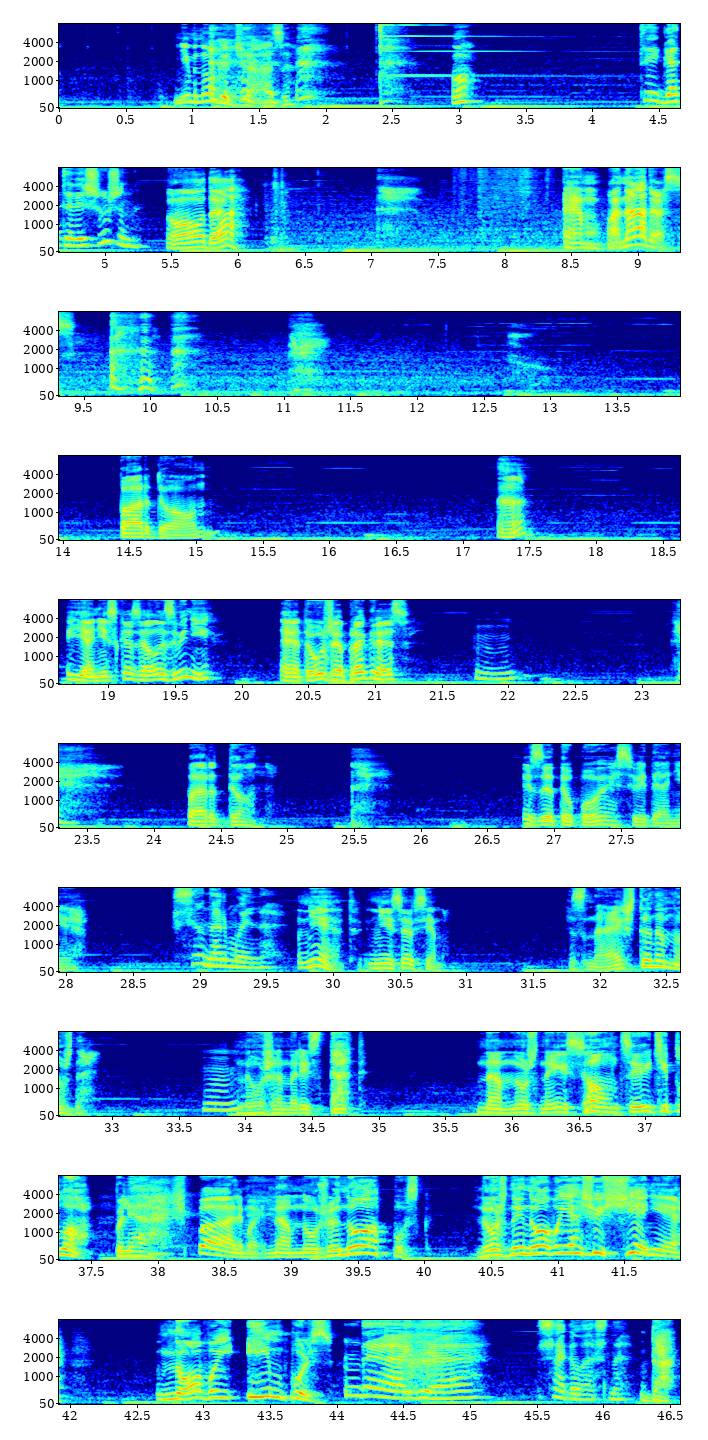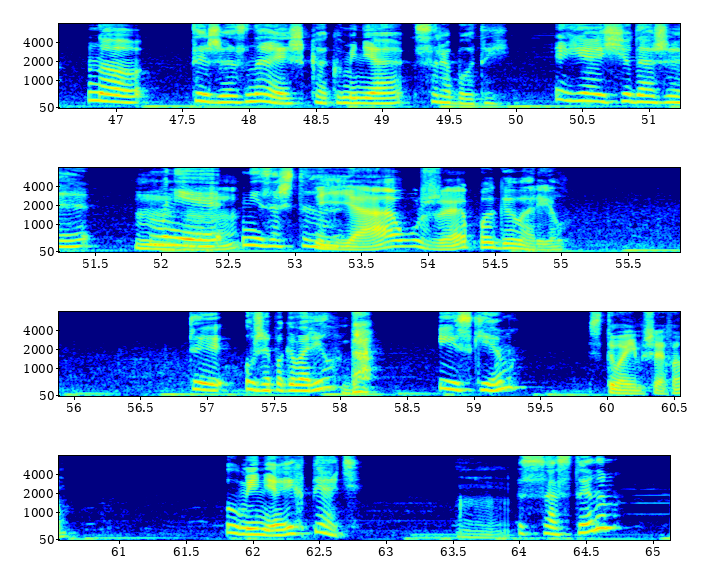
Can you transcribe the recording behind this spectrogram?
немного джаза. О, Ты готовишь ужин? о, да. Эмпанадос. Пардон. А? Я не сказал извини. Это уже прогресс. Пардон. За тупое свидание. Все нормально. Нет, не совсем. Знаешь, что нам нужно? Нужен рестарт. Нам нужны солнце и тепло, пляж, пальмы. Нам нужен отпуск. Нужны новые ощущения. Новый импульс. Да, я согласна. Да. Но ты же знаешь, как у меня с работой. Я еще даже... Мне ни за что... Я уже поговорил. Ты уже поговорил? Да. И с кем? С твоим шефом. У меня их пять. Со Стеном?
